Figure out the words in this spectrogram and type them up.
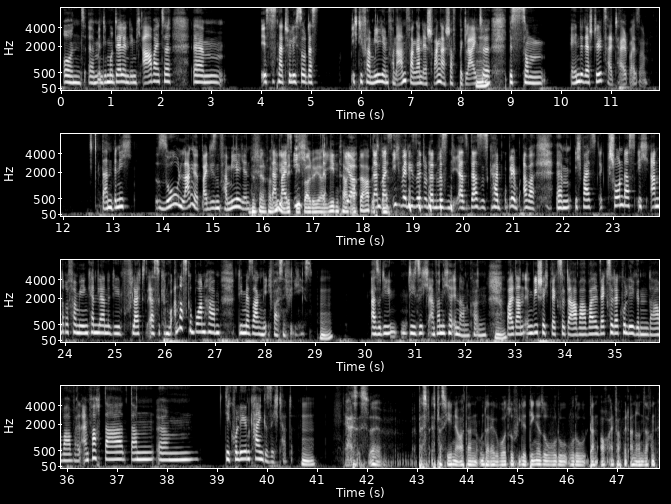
Und ähm, in dem Modell, in dem ich arbeite, ähm, ist es natürlich so, dass ich die Familien von Anfang an der Schwangerschaft begleite, mhm. bis zum Ende der Stillzeit teilweise, dann bin ich so lange bei diesen Familien. Du bist ja ein Familienmitglied, ich, weil du ja jeden Tag ja, auch da bist. Dann ne? weiß ich, wer die sind und dann wissen die, also das ist kein Problem. Aber ähm, ich weiß schon, dass ich andere Familien kennenlerne, die vielleicht das erste Kind woanders geboren haben, die mir sagen, nee, ich weiß nicht, wie die hieß. Mhm. Also die, die sich einfach nicht erinnern können, mhm. weil dann irgendwie Schichtwechsel da war, weil Wechsel der Kolleginnen da war, weil einfach da dann ähm, die Kollegin kein Gesicht hatte. Mhm. Ja, es ist, äh, es, es, passieren ja auch dann unter der Geburt so viele Dinge, so wo du, wo du dann auch einfach mit anderen Sachen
